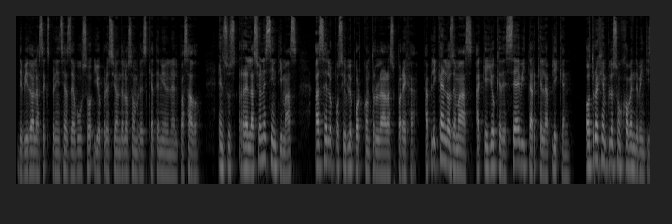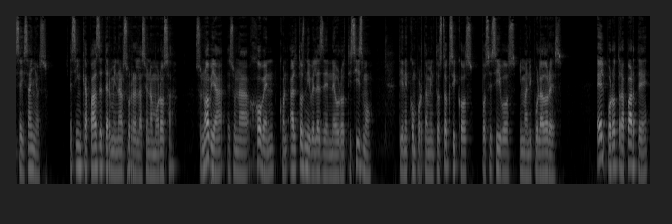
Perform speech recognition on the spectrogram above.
debido a las experiencias de abuso y opresión de los hombres que ha tenido en el pasado. En sus relaciones íntimas, hace lo posible por controlar a su pareja. Aplica en los demás aquello que desea evitar que le apliquen. Otro ejemplo es un joven de 26 años es incapaz de terminar su relación amorosa. Su novia es una joven con altos niveles de neuroticismo. Tiene comportamientos tóxicos, posesivos y manipuladores. Él, por otra parte,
